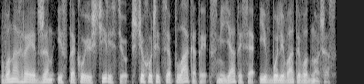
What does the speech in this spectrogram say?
вона грає Джен із такою щирістю, що хочеться плакати, сміятися і вболівати водночас.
